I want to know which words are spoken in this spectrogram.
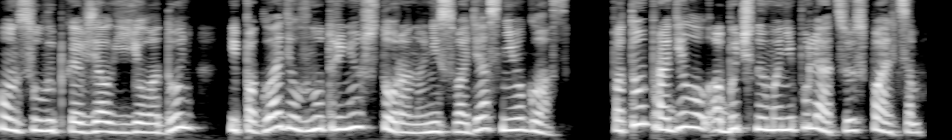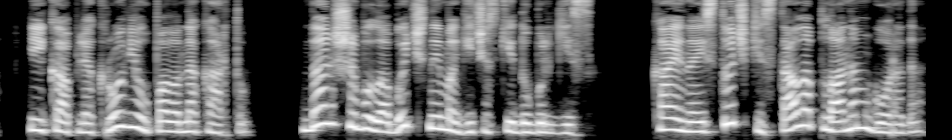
Он с улыбкой взял ее ладонь и погладил внутреннюю сторону, не сводя с нее глаз. Потом проделал обычную манипуляцию с пальцем, и капля крови упала на карту. Дальше был обычный магический дубльгиз. Кайна из точки стала планом города.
